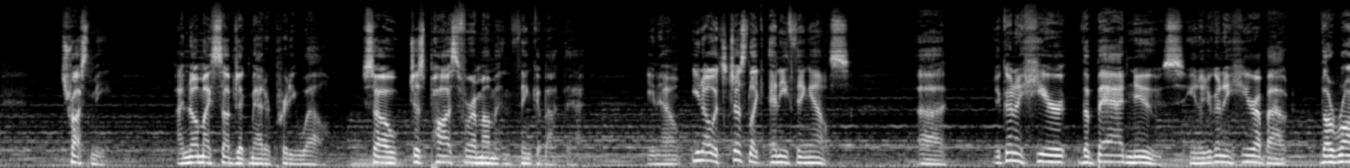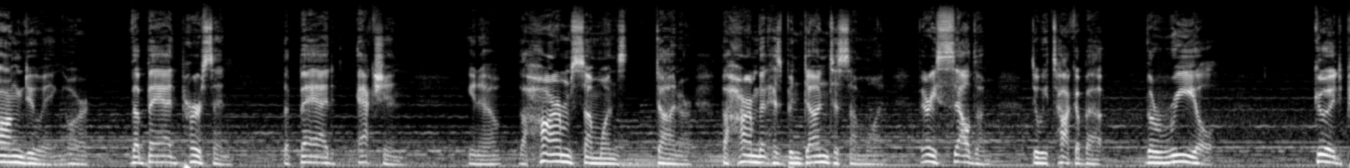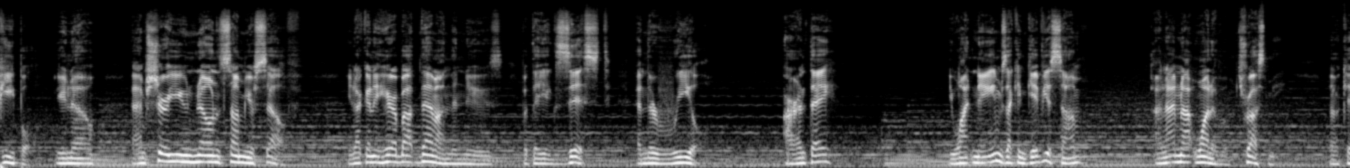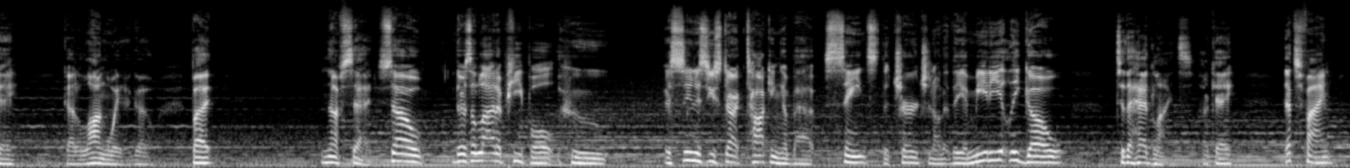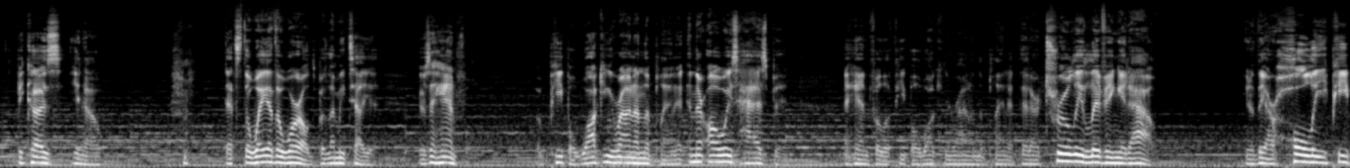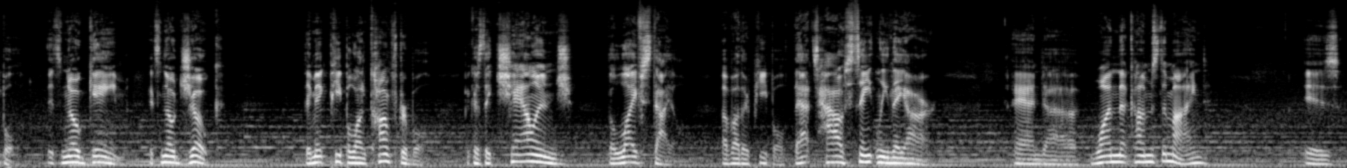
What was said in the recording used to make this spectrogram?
Trust me, I know my subject matter pretty well. So just pause for a moment and think about that. You know, you know, it's just like anything else. Uh, you're to hear the bad news. You know, you're to hear about the wrongdoing or the bad person, the bad action, you know, the harm someone's done or the harm that has been done to someone. Very seldom do we talk about the real good people, you know. I'm sure you've known some yourself. You're not going to hear about them on the news, but they exist and they're real. Aren't they? You want names? I can give you some. And I'm not one of them, trust me. Okay? Got a long way to go. But enough said. So, there's a lot of people who, as soon as you start talking about saints, the church, and all that, they immediately go to the headlines. Okay? That's fine because, you know, that's the way of the world. But let me tell you, there's a handful of people walking around on the planet, and there always has been a handful of people walking around on the planet that are truly living it out. You know, they are holy people. It's no game, it's no joke. They make people uncomfortable because they challenge the lifestyle of other people. That's how saintly they are. And uh, one that comes to mind is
